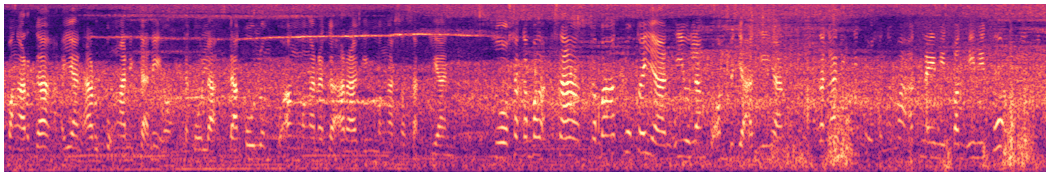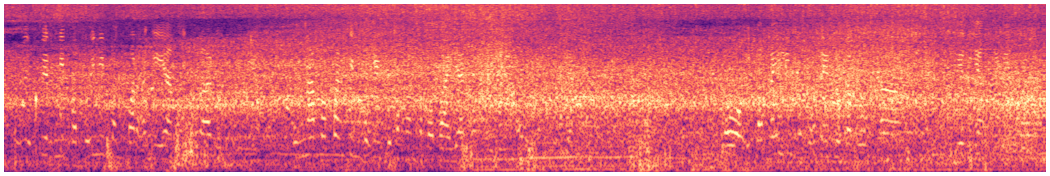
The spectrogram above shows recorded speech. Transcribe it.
pangarga, ayan, aro po nga ni kani, oh, dakula, dakulong po ang mga nag-aaraging mga sasakyan. So sa, kaba, sa kabaak po kayan, iyo lang po ang pag-aagihan. Sa ganit po sa kabaak na ini, pag ini po, pirni pa po ini magparaagihan, sigurado po ini. Kung napapansin po nito mga kababayan, So, ipakailin po sa ito bagos na ganyan ini po ang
